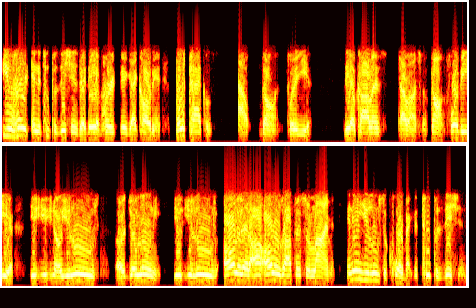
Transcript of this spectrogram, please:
you hurt in the two positions that they have hurt, they got called in. Both tackles out, gone for the year. La'el Collins, Tyron Smith, gone for the year. You, you, you know, you lose uh, Joe Looney. You, you lose all of that, all, all those offensive linemen. And then you lose the quarterback. The two positions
